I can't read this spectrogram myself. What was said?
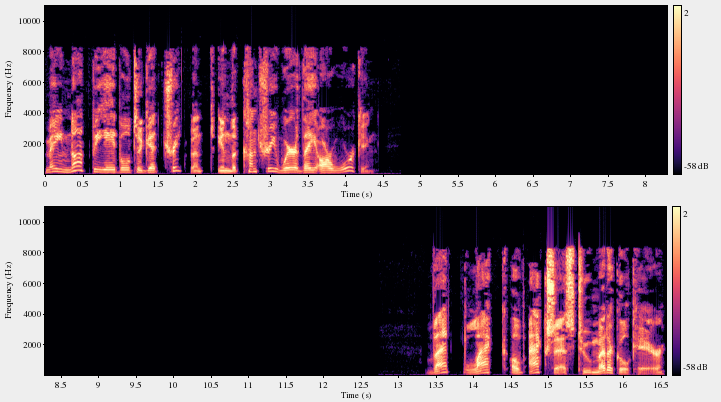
may not be able to get treatment in the country where they are working. That lack of access to medical care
